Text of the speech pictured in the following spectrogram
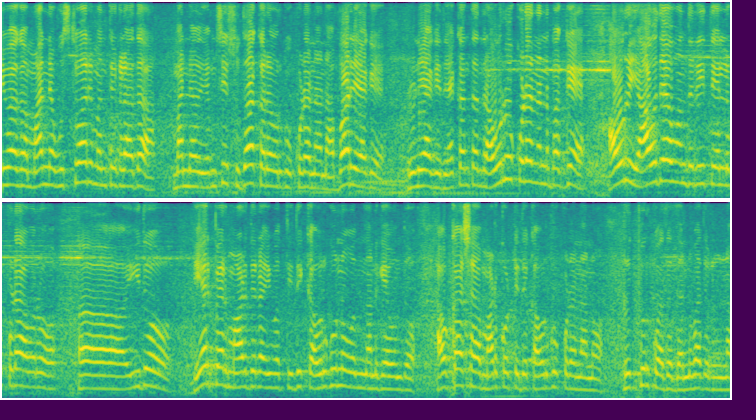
ಇವಾಗ ಮಾನ್ಯ ಉಸ್ತುವಾರಿ ಮಂತ್ರಿಗಳಾದ ಮಾನ್ಯ ಎಂ ಸಿ ಸುಧಾಕರ್ ಅವ್ರಿಗೂ ಕೂಡ ನಾನು ಅಭಾರಿಯಾಗಿ ಋಣಿಯಾಗಿದ್ದೆ ಯಾಕಂತಂದರೆ ಅವರು ಕೂಡ ನನ್ನ ಬಗ್ಗೆ ಅವರು ಯಾವುದೇ ಒಂದು ರೀತಿಯಲ್ಲೂ ಕೂಡ ಅವರು ಇದು ಏರ್ಪೇರ್ ಮಾಡ್ದಿರ ಇವತ್ತು ಇದಕ್ಕೆ ಅವ್ರಿಗೂ ಒಂದು ನನಗೆ ಒಂದು ಅವಕಾಶ ಮಾಡಿಕೊಟ್ಟಿದ್ದಕ್ಕೆ ಅವ್ರಿಗೂ ಕೂಡ ನಾನು ಹೃತ್ಪೂರ್ವಕವಾದ ಧನ್ಯವಾದಗಳನ್ನ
